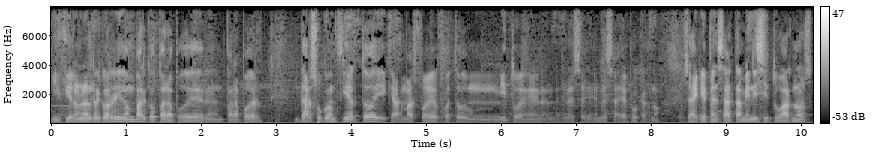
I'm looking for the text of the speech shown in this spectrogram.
hicieron el recorrido en barco para poder, para poder dar su concierto y que además fue, fue todo un hito en, en ese- en esa época, ¿no? O sea, hay que pensar también y situarnos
